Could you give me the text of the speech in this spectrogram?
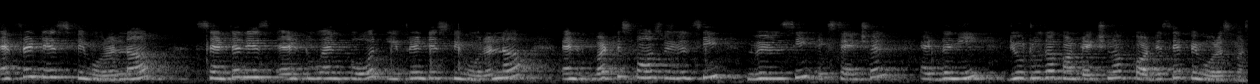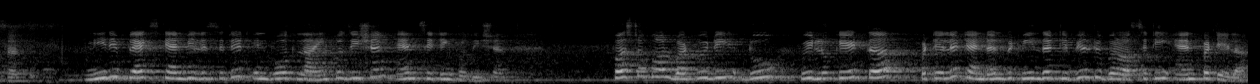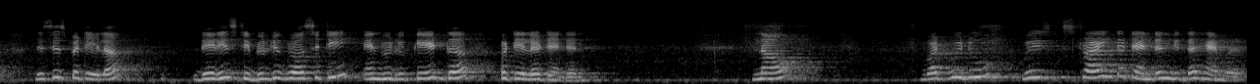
Afferent is femoral nerve. Center is L2 and 4. Efferent is femoral nerve. And what response we will see? We will see extension at the knee due to the contraction of quadriceps femoris muscle. Knee reflex can be elicited in both lying position and sitting position. First of all, what we do, we locate the patellar tendon between the tibial tuberosity and patella. This is patella. There is tibial tuberosity and we locate the patellar tendon. Now, what we do, we strike the tendon with the hammer.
